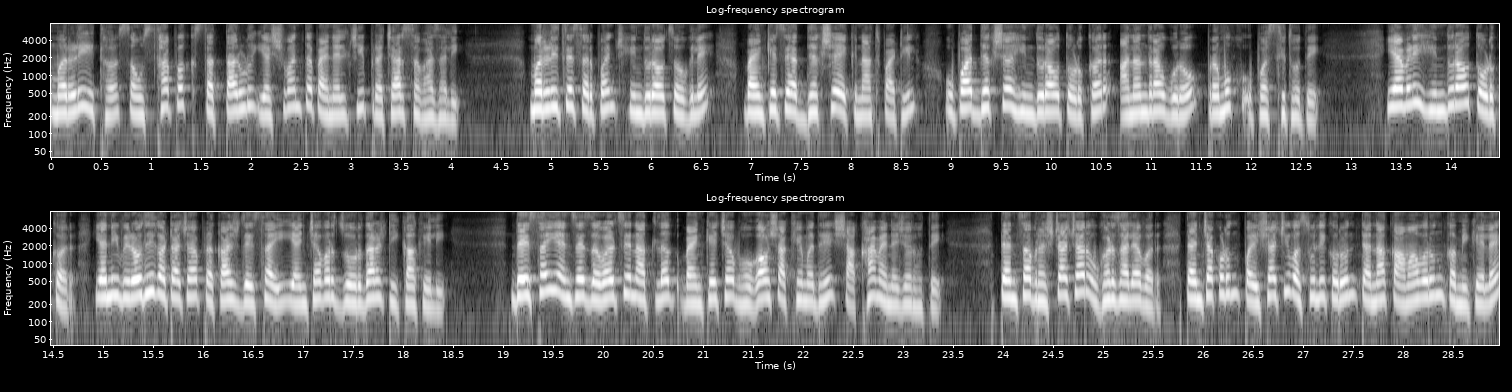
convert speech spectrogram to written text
मरळी इथं संस्थापक सत्तारूढ यशवंत पॅनेलची प्रचार सभा झाली. मरळीचे सरपंच हिंदुराव चौगले बँकेचे अध्यक्ष एकनाथ पाटील उपाध्यक्ष हिंदुराव तोडकर आनंदराव गुरव प्रमुख उपस्थित होते. यावेळी हिंदुराव तोडकर यांनी विरोधी गटाच्या प्रकाश देसाई यांच्यावर जोरदार टीका केली. देसाई यांचे जवळचे नातलग बँकेच्या भोगाव शाखेमध्ये शाखा मॅनेजर होते. त्यांचा भ्रष्टाचार उघड झाल्यावर त्यांच्याकडून पैशाची वसुली करून त्यांना कामावरून कमी केलंय.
